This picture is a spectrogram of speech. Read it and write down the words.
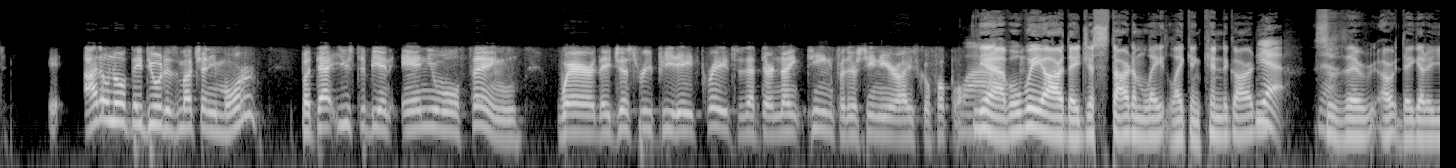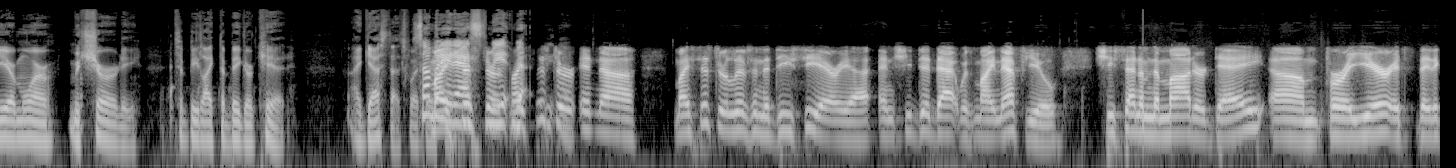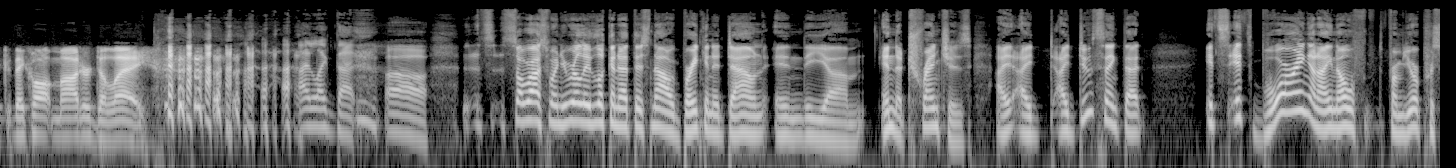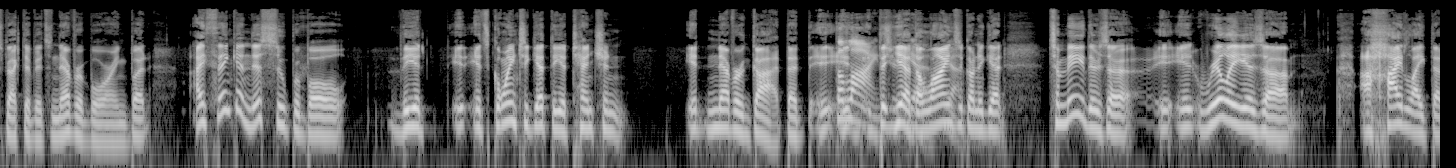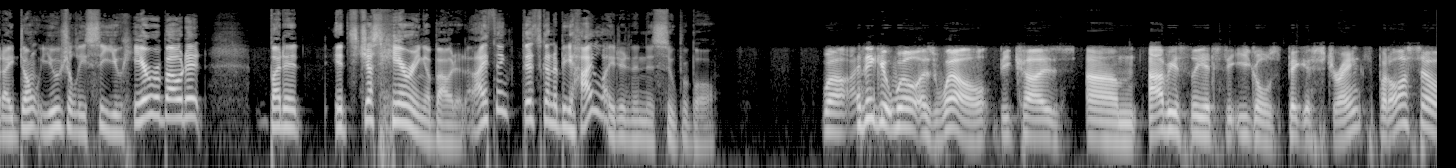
it, I don't know if they do it as much anymore, but that used to be an annual thing where they just repeat eighth grade so that they're 19 for their senior year of high school football. Wow. Yeah, well, we are. They just start them late, like in kindergarten. Yeah. So yeah. they're they get a year more maturity to be like the bigger kid. I guess that's what. they- Somebody my had asked sister, me- my but- sister in uh, my sister lives in the D.C. area, and she did that with my nephew. She sent him to Mater Dei um, for a year. It's they they call it Mater Delay. I like that. Uh, so Ross, when you're really looking at this now, breaking it down in the um, in the trenches, I, I I do think that it's it's boring, and I know from your perspective it's never boring, but I think in this Super Bowl, the it, it's going to get the attention it never got. That it, The it- lines, the- yeah, yeah, the lines yeah. are going to get. To me, there's a it, it really is a a highlight that I don't usually see. You hear about it, but it it's just hearing about it. I think that's going to be highlighted in this Super Bowl. Well, I think it will as well because um, obviously it's the Eagles' biggest strength, but also,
